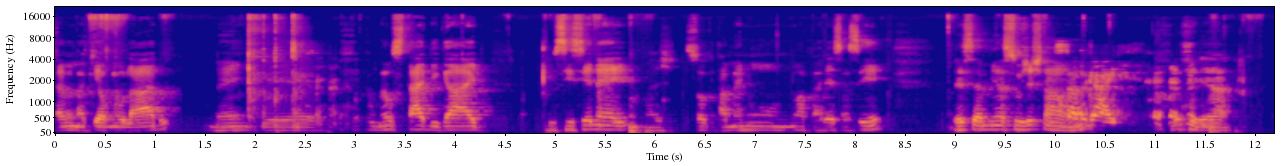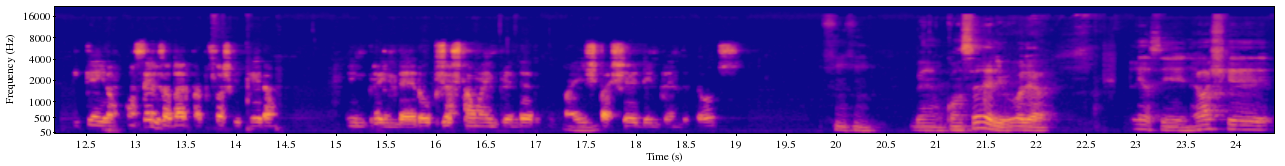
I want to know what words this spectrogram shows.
também tá aqui ao meu lado, né, que é o meu study guide do CCNA, mas só que também não, não aparece assim. Essa é a minha sugestão. Study né? guide. yeah. Que queiram, conselhos a dar para pessoas que queiram empreender ou que já estão a empreender. O país está cheio de empreendedores. Uhum. Bem, um conselho, olha, é assim, eu acho que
